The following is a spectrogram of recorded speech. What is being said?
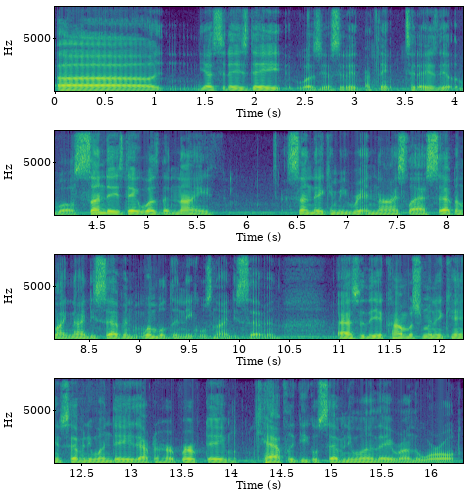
Uh, yesterday's date was yesterday. I think today's the well, Sunday's date was the 9th. Sunday can be written 9 slash 7, like 97. Wimbledon equals 97. As for the accomplishment, it came 71 days after her birthday. Catholic equals 71. They run the world.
